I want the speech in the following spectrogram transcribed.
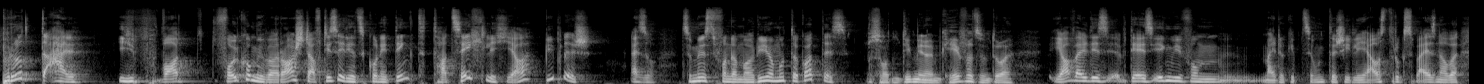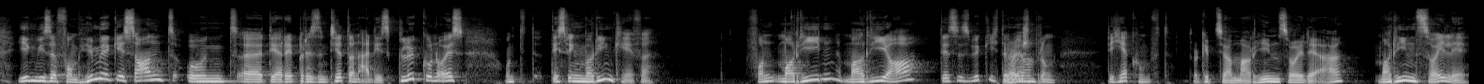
Brutal! Ich war vollkommen überrascht. Auf das hätte ich jetzt gar nicht gedacht. Tatsächlich, ja, biblisch. Also, zumindest von der Maria, Mutter Gottes. Was hatten die mit einem Käfer zum Tor? Ja, weil das, der ist irgendwie vom, mei, da gibt es ja unterschiedliche Ausdrucksweisen, aber irgendwie ist er vom Himmel gesandt und äh, der repräsentiert dann auch das Glück und alles und deswegen Marienkäfer. Von Marien, Maria, das ist wirklich der Ja, ja. Ursprung, die Herkunft. Da gibt es ja eine Mariensäule auch. Mariensäule,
